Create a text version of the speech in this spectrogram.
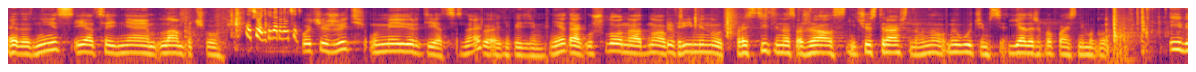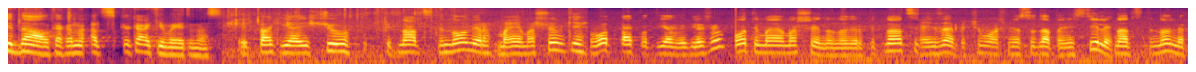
этот вниз. И отсоединяем лампочку. Хочешь жить, умей вертеться. Знаешь, Никодим? Нет? Так, ушло на одно, три минуты. Простите нас, пожалуйста, ничего страшного, ну, мы учимся. Я даже попасть не могу. И видал, как она отскакивает у нас. Итак, я ищу 15 номер моей машинки. Вот так вот я выгляжу. Вот и моя машина, номер 15. Я не знаю, почему аж меня сюда поместили. 15 номер.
